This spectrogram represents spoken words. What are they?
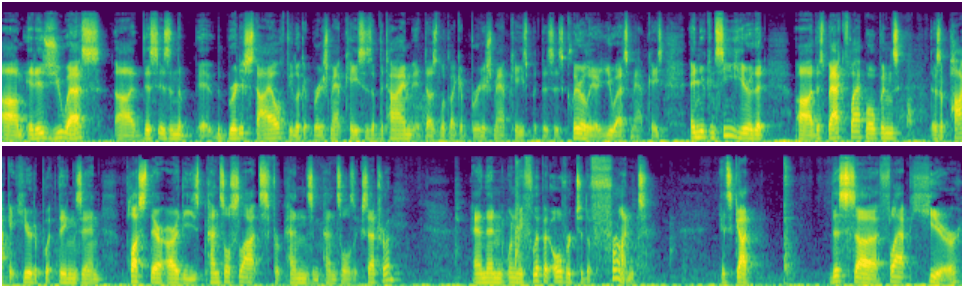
Um, it is U.S. Uh, this is in the the British style. If you look at British map cases of the time, it does look like a British map case, but this is clearly a U.S. map case. And you can see here that uh, this back flap opens. There's a pocket here to put things in. Plus, there are these pencil slots for pens and pencils, etc. And then when we flip it over to the front, it's got this uh, flap here,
